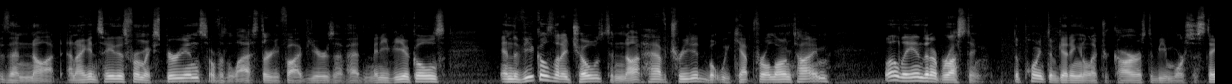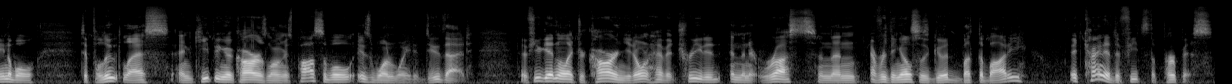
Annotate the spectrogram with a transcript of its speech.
than not. And I can say this from experience. Over the last 35 years, I've had many vehicles, and the vehicles that I chose to not have treated but we kept for a long time, well, they ended up rusting. The point of getting an electric car is to be more sustainable, to pollute less, and keeping a car as long as possible is one way to do that. If you get an electric car and you don't have it treated and then it rusts and then everything else is good but the body, it kind of defeats the purpose.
